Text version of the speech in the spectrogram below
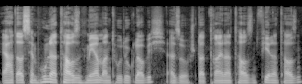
er hat aus dem 100.000 mehr Mantudo, glaube ich, also statt 300.000, 400.000,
